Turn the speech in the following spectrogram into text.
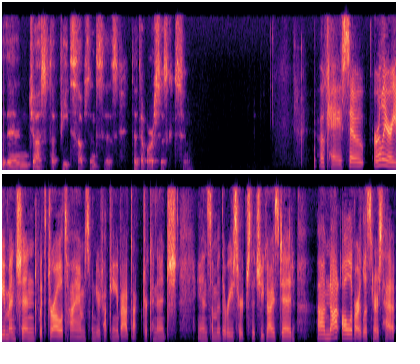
than just the feed substances that the horses consume. Okay, so earlier you mentioned withdrawal times when you're talking about Dr. Knych and some of the research that you guys did. Um, not all of our listeners have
